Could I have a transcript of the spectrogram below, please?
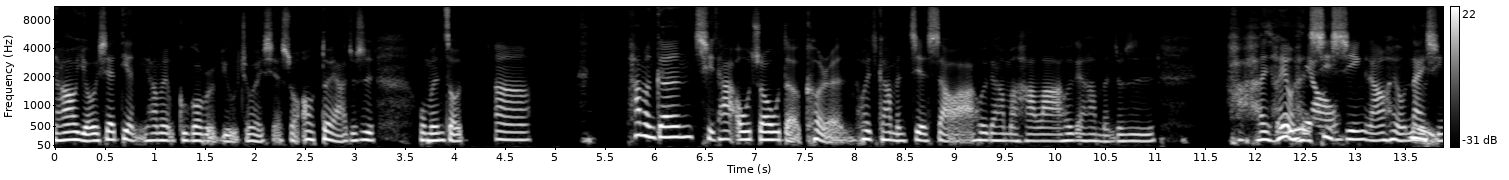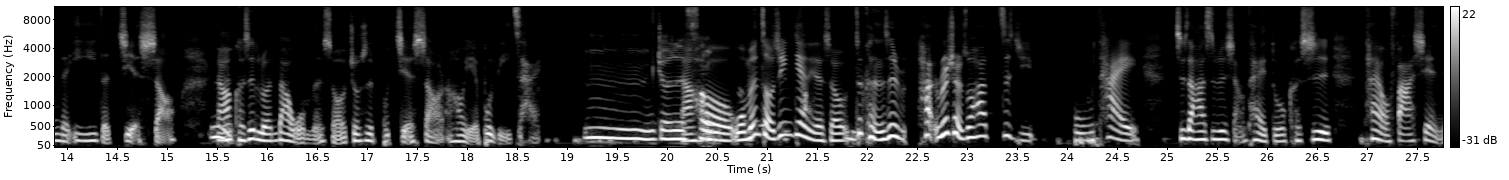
然后有一些店里，他们 Google review 就会写说，哦，对啊，就是我们走，嗯、呃，他们跟其他欧洲的客人会跟他们介绍啊，会跟他们哈拉，会跟他们就是很很有很细心，然后很有耐心的一一的介绍，嗯、然后可是轮到我们的时候，就是不介绍，然后也不理睬，嗯，就是，然后我们走进店里的时候，这可能是他 Richard 说他自己。不太知道他是不是想太多，可是他有发现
